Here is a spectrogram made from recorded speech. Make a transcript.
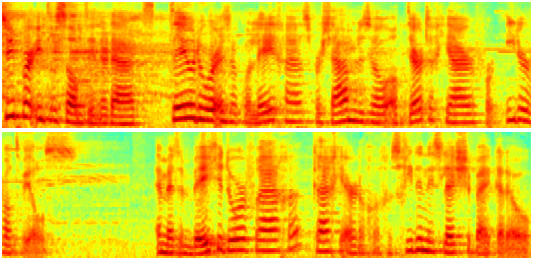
Super interessant inderdaad. Theodor en zijn collega's verzamelen zo al 30 jaar voor ieder wat wils. En met een beetje doorvragen krijg je er nog een geschiedenislesje bij cadeau.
